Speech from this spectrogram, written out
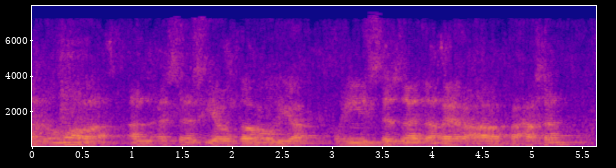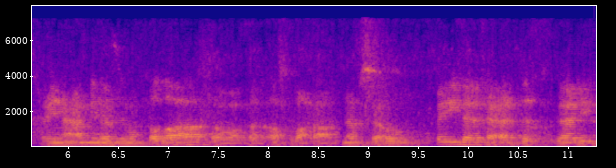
الأمور الأساسية والضرورية وإن استزاد غيرها فحسن. فإن عمل بمقتضاها فهو قد أصلح نفسه. فإذا تعدت ذلك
